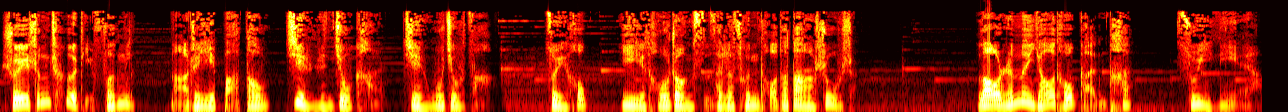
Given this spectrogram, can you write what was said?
水生彻底疯了，拿着一把刀，见人就砍，见物就砸，最后一头撞死在了村头的大树上。老人们摇头感叹：“罪孽啊！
